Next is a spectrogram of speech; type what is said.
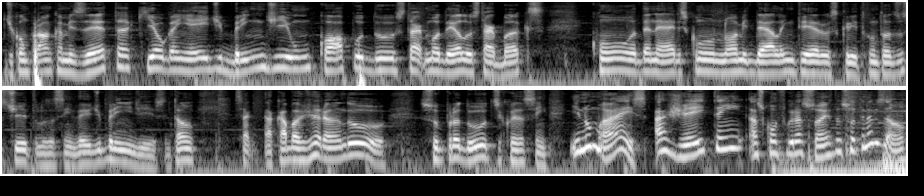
de comprar uma camiseta que eu ganhei de brinde um copo do Star, modelo Starbucks, com o Daenerys com o nome dela inteiro escrito com todos os títulos, assim, veio de brinde isso. Então, você acaba gerando subprodutos e coisa assim. E no mais, ajeitem as configurações da sua televisão.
